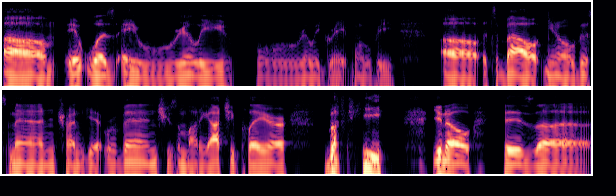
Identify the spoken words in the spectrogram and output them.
Um, it was a really, really great movie. Uh, it's about, you know, this man trying to get revenge. He's a mariachi player, but he, you know, his uh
